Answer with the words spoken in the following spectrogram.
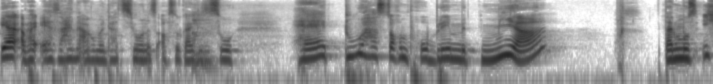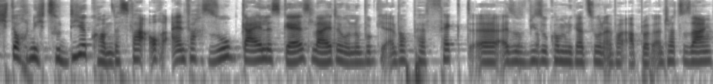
Er, aber er, seine Argumentation ist auch so geil, dieses so, hä, du hast doch ein Problem mit mir, dann muss ich doch nicht zu dir kommen. Das war auch einfach so geiles Gaslighting und wirklich einfach perfekt, äh, also wie so Kommunikation einfach abläuft. Anstatt zu sagen,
